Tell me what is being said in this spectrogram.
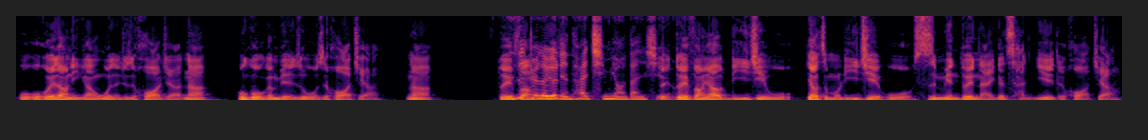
我我回到你刚刚问的，就是画家。那如果我跟别人说我是画家，那对方你是觉得有点太轻描淡写对，了吗？对方要理解我要怎么理解我是面对哪一个产业的画家？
